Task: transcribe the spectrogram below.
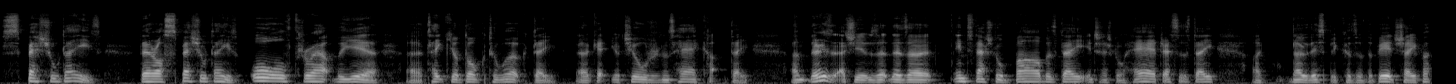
special days. There are special days all throughout the year. Uh, take your dog to work day, uh, get your children's haircut day. There is actually a, there's a International Barbers Day, International Hairdressers Day. I know this because of the beard shaper,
